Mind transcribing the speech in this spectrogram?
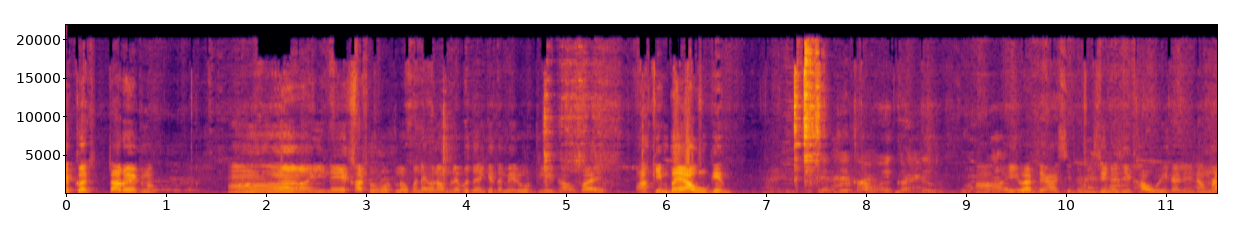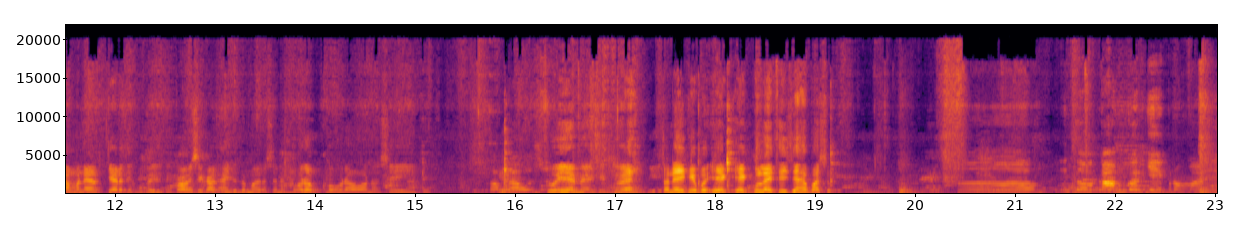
એક જ, તારો એકનો. હા એને એક ખાટો રોટલો બનાવ્યો ને અમને બધાને કે તમે રોટલી ખાઓ. ભાઈ હાકીમ ભાઈ આવું કેમ? હા એ વાત હાસી ભાઈ જેને જે ખાવું એ ખાલી હમણાં મને અત્યારથી શું કહ્યું ભાવે છે કાલ સાંજે તમારે છે ને બરફ ખવડાવવાનો છે એ રીતે. જોઈએ મેં કીધું હે? તને એક એક એક ગુલાઈ થઈ જાય પાછું? અ, એ તો કામ કરીએ પ્રમાણે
